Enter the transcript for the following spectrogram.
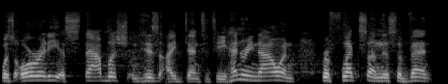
was already established in his identity. Henri Nouwen reflects on this event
